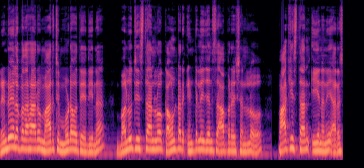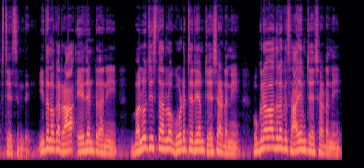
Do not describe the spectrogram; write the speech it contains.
రెండు వేల పదహారు మార్చి మూడవ తేదీన బలూచిస్తాన్లో కౌంటర్ ఇంటెలిజెన్స్ ఆపరేషన్లో పాకిస్తాన్ ఈయనని అరెస్ట్ చేసింది. ఇతనొక ఒక రా ఏజెంట్ అని బలూచిస్తాన్లో గూఢచర్యం చేశాడని ఉగ్రవాదులకు సాయం చేశాడని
